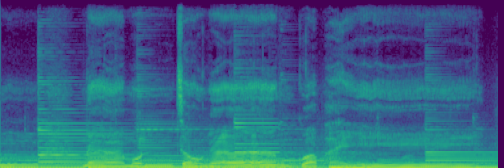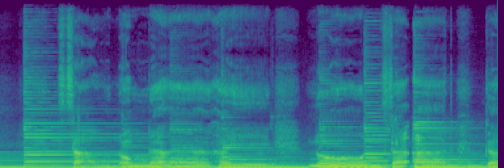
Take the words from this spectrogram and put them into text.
น หน้ามนเจ้างามกว่าไผสาวน้องนาให้โนนสะอาดกะ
